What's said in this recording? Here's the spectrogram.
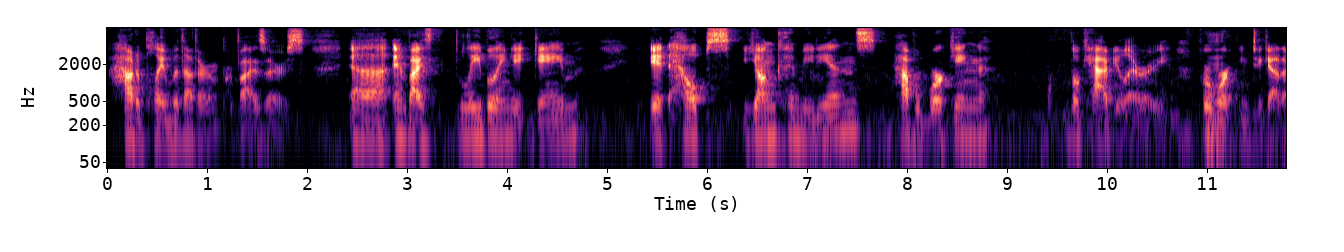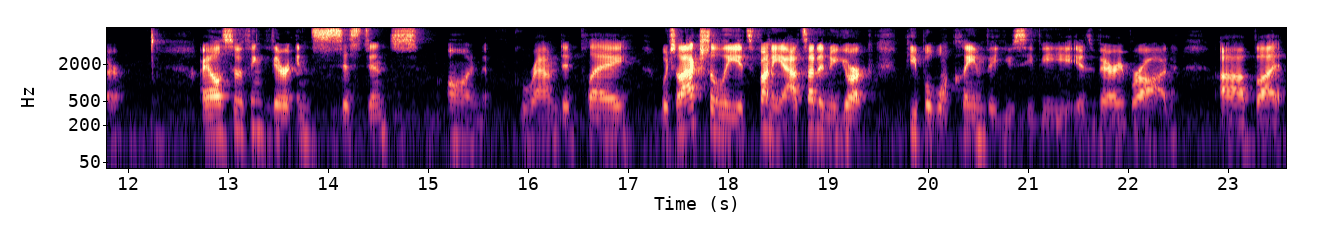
how to play with other improvisers. Uh, and by labeling it game, it helps young comedians have a working vocabulary for mm-hmm. working together. I also think their insistence on grounded play, which actually, it's funny, outside of New York, people will claim that UCB is very broad. Uh, but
